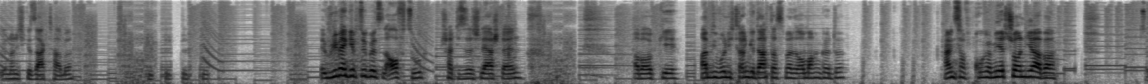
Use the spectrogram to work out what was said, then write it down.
noch nicht gesagt habe. Im Remake gibt es übrigens einen Aufzug, statt diese Leerstellen. aber okay. Haben sie wohl nicht dran gedacht, dass man das auch machen könnte? Haben sie es programmiert schon hier, aber. So.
